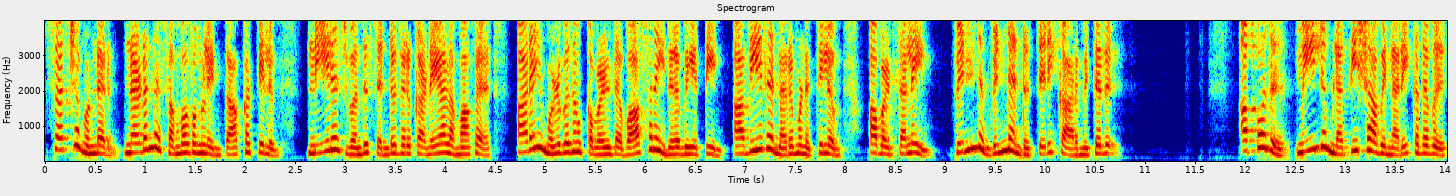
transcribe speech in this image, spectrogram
சற்று முன்னர் நடந்த சம்பவங்களின் தாக்கத்திலும் நீரஜ் வந்து சென்றதற்கு அடையாளமாக அறை முழுவதும் கவிழ்ந்த வாசனை திரவியத்தின் அதீத நறுமணத்திலும் அவள் தலை விண்ணு விண்ணென்று தெறிக்க ஆரம்பித்தது. அப்போது மீண்டும் லத்தீஷாவின் அரைக்கதவு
